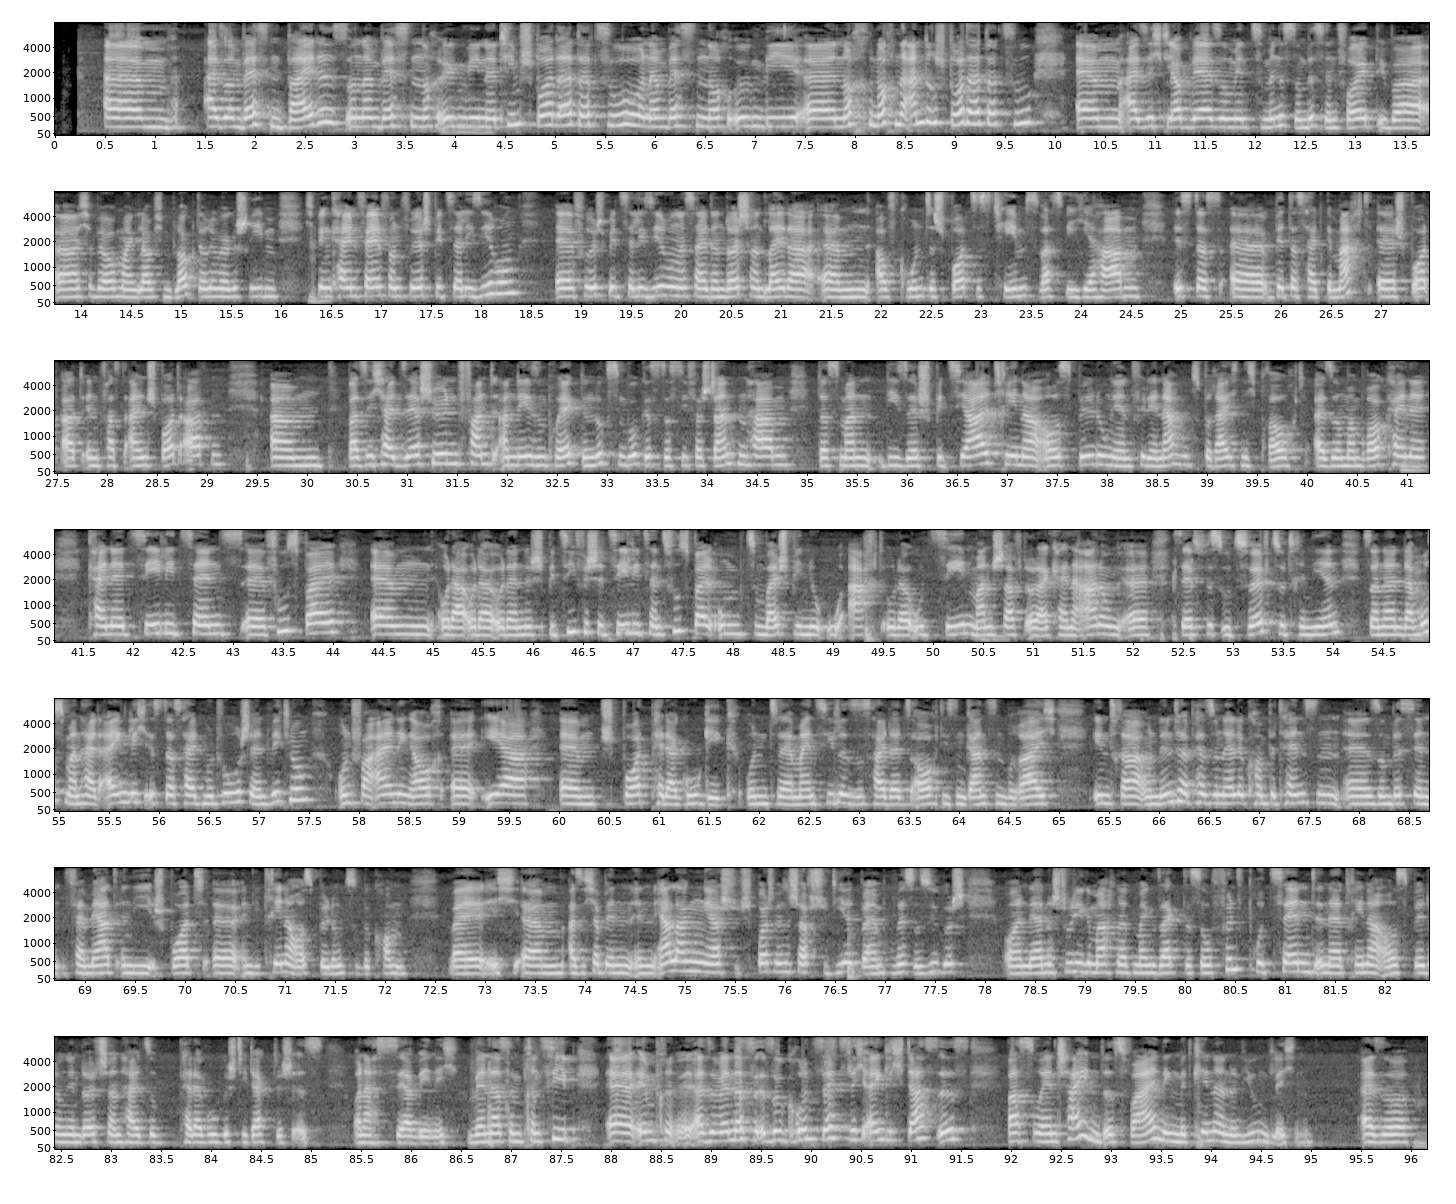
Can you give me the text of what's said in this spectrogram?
Ähm, also am besten beides und am besten noch irgendwie eine Teamsportart dazu und am besten noch irgendwie äh, noch, noch eine andere Sportart dazu. Ähm, also ich glaube, wer so mir zumindest so ein bisschen folgt über, äh, ich habe ja auch mal, glaube ich, einen Blog darüber geschrieben, ich bin kein Fan von früher Spezialisierung äh, frühe Spezialisierung ist halt in Deutschland leider ähm, aufgrund des Sportsystems, was wir hier haben, ist das, äh, wird das halt gemacht, äh, Sportart in fast allen Sportarten. Ähm, was ich halt sehr schön fand an diesem Projekt in Luxemburg ist, dass sie verstanden haben, dass man diese Spezialtrainerausbildungen für den Nachwuchsbereich nicht braucht. Also man braucht keine, keine C-Lizenz äh, Fußball ähm, oder, oder, oder eine spezifische C-Lizenz Fußball, um zum Beispiel eine U8 oder U10-Mannschaft oder keine Ahnung, äh, selbst bis U12 zu trainieren, sondern da muss man halt eigentlich, ist das halt motorische Entwicklung und vor allen Dingen auch äh, eher ähm, Sportpädagogik. Und äh, mein Ziel ist es halt jetzt auch, diesen ganzen Bereich intra- und interpersonelle Kompetenzen äh, so ein bisschen vermehrt in die Sport, äh, in die Trainerausbildung zu bekommen. Weil ich, ähm, also ich habe in, in Erlangen ja Sportwissenschaft studiert beim Professor Sügisch und er hat eine Studie gemacht und hat mal gesagt, dass so fünf Prozent in der Trainerausbildung in Deutschland halt so pädagogisch-didaktisch ist. Und das ist sehr wenig. Wenn das im Prinzip, äh, im, also wenn das so grundsätzlich eigentlich das ist, was so entscheidend ist, vor allen Dingen mit Kindern und Jugendlichen. Also, mhm.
